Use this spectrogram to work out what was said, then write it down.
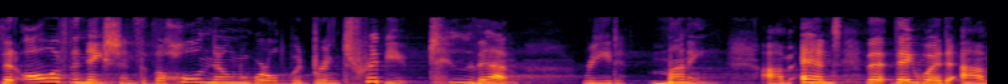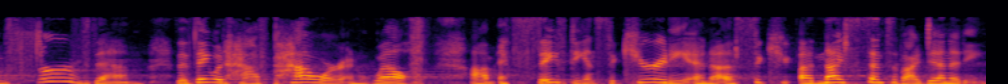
that all of the nations of the whole known world would bring tribute to them read money, um, and that they would um, serve them, that they would have power and wealth um, and safety and security and a, secu- a nice sense of identity.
